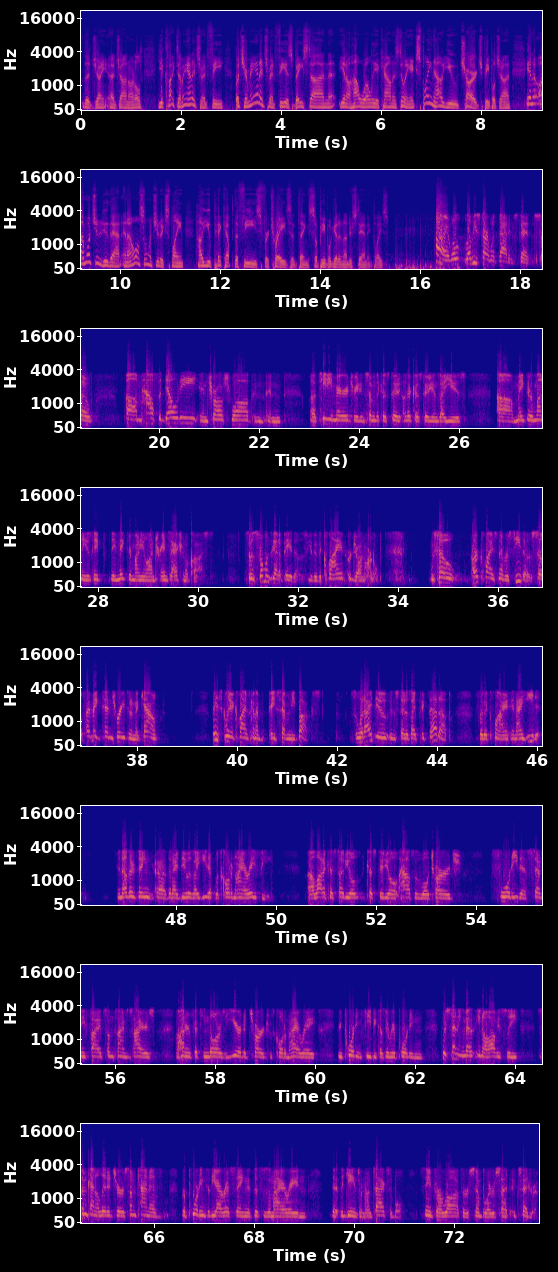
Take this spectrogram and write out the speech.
The uh, John Arnold, you collect a management fee, but your management fee is based on you know how well the account is doing. Explain how you charge people, John. And I want you to do that, and I also want you to explain how you pick up the fees for trades and things, so people get an understanding, please. All right. Well, let me start with that instead. So, um, how Fidelity and Charles Schwab and, and uh, TD Ameritrade and some of the custodi- other custodians I use uh, make their money is they they make their money on transactional costs. So someone's got to pay those, either the client or John Arnold. So our clients never see those. So if I make ten trades in an account, basically a client's going to pay seventy bucks. So what I do instead is I pick that up for the client and I eat it. Another thing uh, that I do is I eat up what's called an IRA fee. A lot of custodial custodial houses will charge forty to seventy-five, sometimes as high as one hundred fifteen dollars a year to charge what's called an IRA reporting fee because they're reporting, they're sending, you know, obviously some kind of literature, some kind of reporting to the IRS saying that this is an IRA and that the gains are non-taxable. Same for a Roth or Simpler, et cetera.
